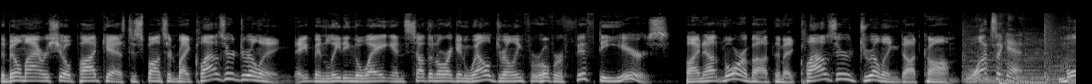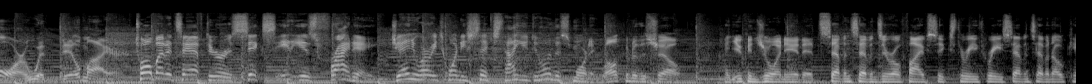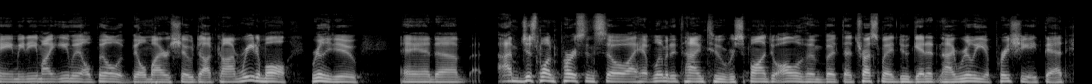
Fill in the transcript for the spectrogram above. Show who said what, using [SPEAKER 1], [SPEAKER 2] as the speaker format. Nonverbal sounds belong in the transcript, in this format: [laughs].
[SPEAKER 1] The Bill Meyer Show podcast is sponsored by Clouser Drilling. They've been leading the way in Southern Oregon well drilling for over 50 years. Find out more about them at clouserdrilling.com.
[SPEAKER 2] Once again, more with Bill Meyer.
[SPEAKER 1] 12 minutes after 6, it is Friday, January 26th. How you doing this morning? Welcome to the show. And you can join in at 770-5633-770-KMED. My email, bill at billmeyershow.com. Read them all. Really do. And uh, I'm just one person, so I have limited time to respond to all of them. But uh, trust me, I do get it, and I really appreciate that.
